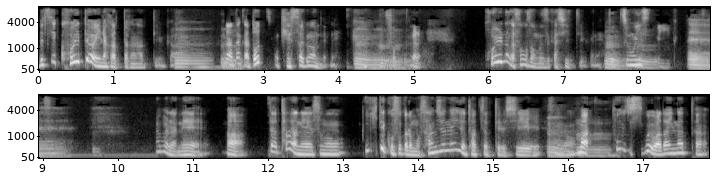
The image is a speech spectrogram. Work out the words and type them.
別に超えてはいなかったかなっていうか、うん。だからなんかどっちも傑作なんだよね。うん。うん。そうだから、超えるのがそもそも難しいっていうかね、うんどっちもいいすごいいいからえだからね、まあ、たただね、その、生きてこそからもう30年以上経っちゃってるし、うん。そのまあ、うん当時すごい話題になった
